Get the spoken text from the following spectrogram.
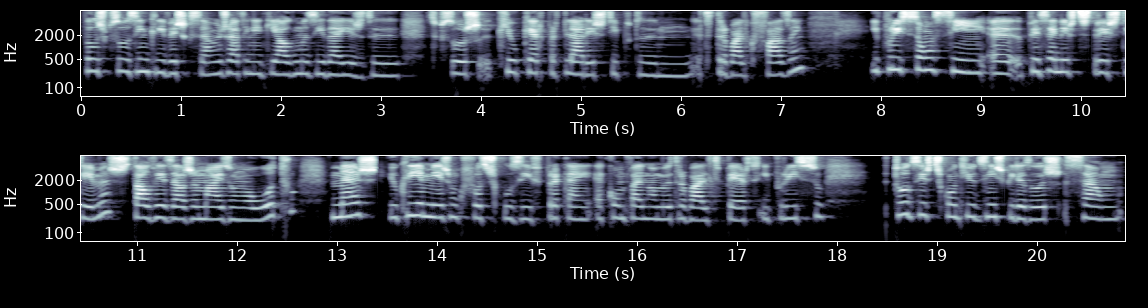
pelas pessoas incríveis que são. Eu já tenho aqui algumas ideias de, de pessoas que eu quero partilhar este tipo de, de trabalho que fazem. E por isso são assim, uh, pensei nestes três temas, talvez haja mais um ou outro, mas Eu queria mesmo que fosse exclusivo para quem acompanha o meu trabalho de perto e por isso Todos estes conteúdos inspiradores são uh,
